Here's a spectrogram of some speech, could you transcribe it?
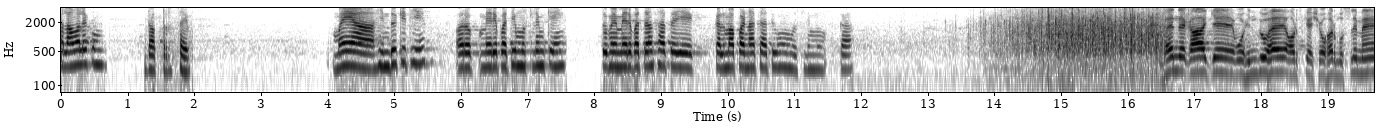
सलाम वालेकुम डॉक्टर साहब मैं हिंदू की थी और मेरे पति मुस्लिम के हैं। तो मैं मेरे बच्चों साथ ये कलमा पढ़ना चाहती हूँ मुस्लिम का। बहन ने कहा कि वो हिंदू है और उसके शोहर मुस्लिम हैं।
